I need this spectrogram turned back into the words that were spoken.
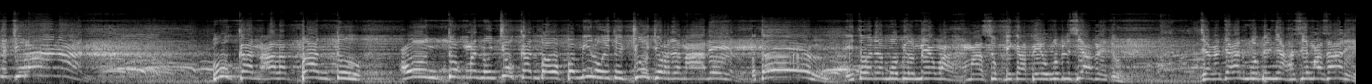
kecurangan. Bukan alat bantu untuk menunjukkan bahwa pemilu itu jujur dan adil. Betul. Itu ada mobil mewah masuk di KPU. Mobil siapa itu? Jangan-jangan mobilnya Hasim Asari.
